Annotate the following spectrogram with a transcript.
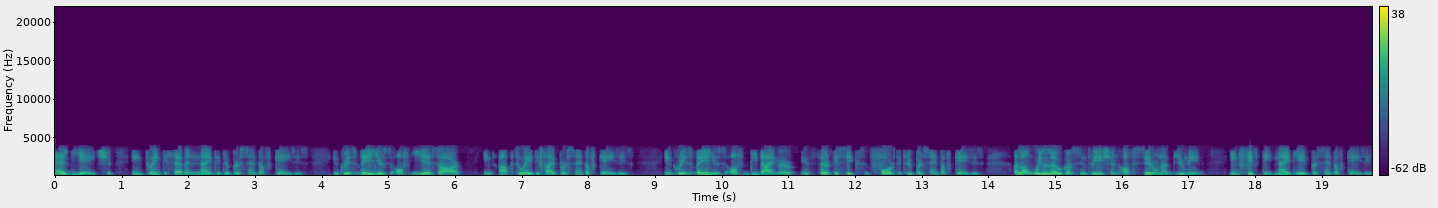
LDH in 27-92% of cases, increased values of ESR in up to 85% of cases, increased values of D-dimer in 36-43% of cases, along with low concentration of serum albumin in 50-98% of cases,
